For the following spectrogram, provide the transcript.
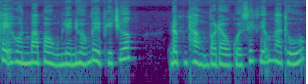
Phệ hồn ma bồng liền hướng về phía trước, đâm thẳng vào đầu của xích diễm ma thú.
